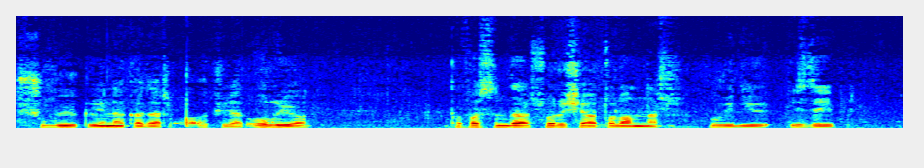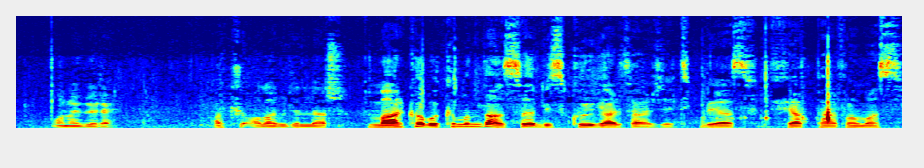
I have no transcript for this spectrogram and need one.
şu büyüklüğüne kadar aküler oluyor. Kafasında soru işareti olanlar bu videoyu izleyip ona göre akü alabilirler. Marka bakımındansa biz Krüger tercih ettik. Biraz fiyat performans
